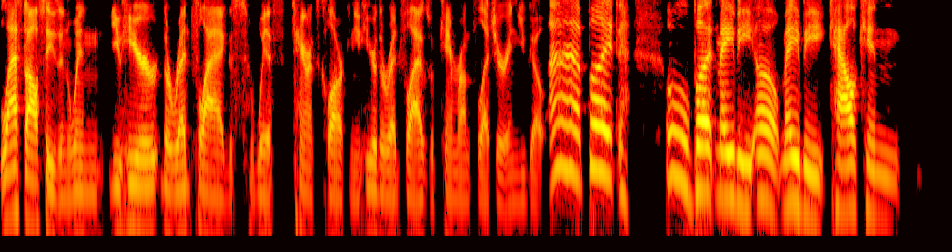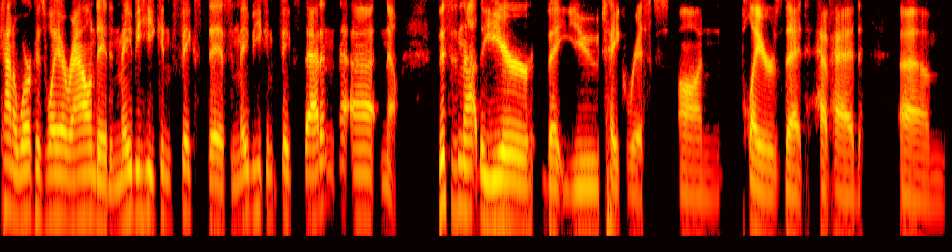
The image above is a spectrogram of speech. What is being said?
last offseason when you hear the red flags with Terrence Clarke and you hear the red flags with Cameron Fletcher and you go, ah, but, oh, but maybe, oh, maybe Cal can kind of work his way around it and maybe he can fix this and maybe he can fix that. And uh, no, this is not the year that you take risks on players that have had um,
